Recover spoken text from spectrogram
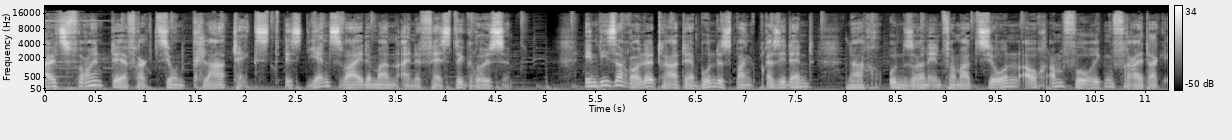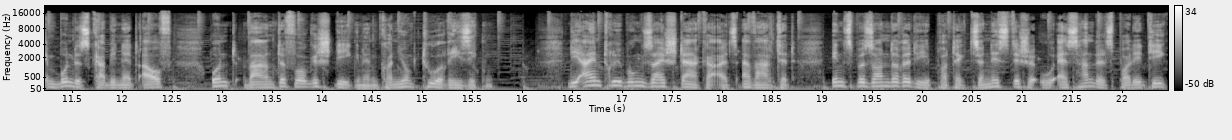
Als Freund der Fraktion Klartext ist Jens Weidemann eine feste Größe. In dieser Rolle trat der Bundesbankpräsident nach unseren Informationen auch am vorigen Freitag im Bundeskabinett auf und warnte vor gestiegenen Konjunkturrisiken. Die Eintrübung sei stärker als erwartet. Insbesondere die protektionistische US-Handelspolitik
